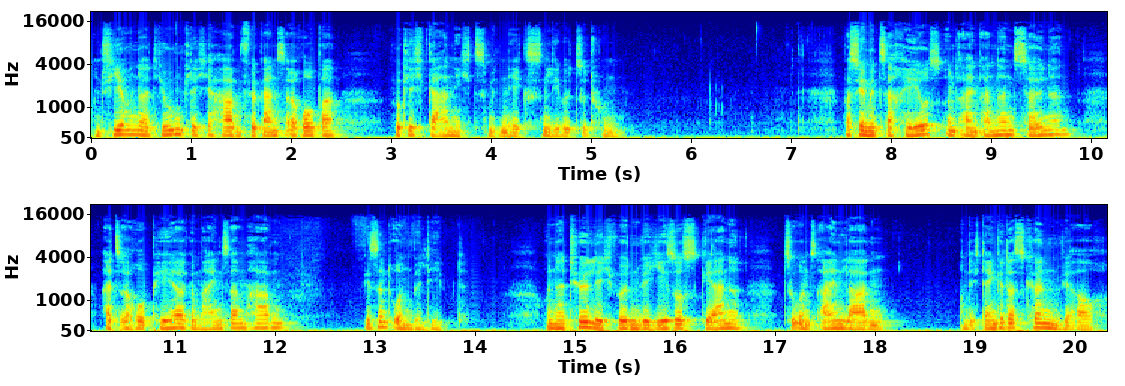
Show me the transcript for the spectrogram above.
Und 400 Jugendliche haben für ganz Europa wirklich gar nichts mit Nächstenliebe zu tun. Was wir mit Zachäus und allen anderen Zöllnern als Europäer gemeinsam haben, wir sind unbeliebt. Und natürlich würden wir Jesus gerne zu uns einladen, und ich denke, das können wir auch.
